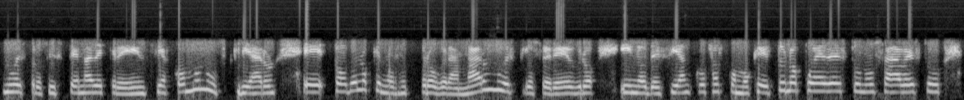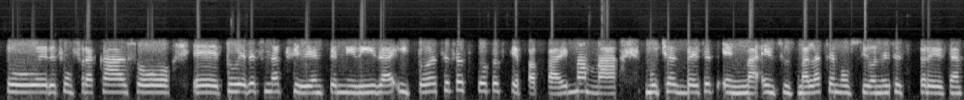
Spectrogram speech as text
nuestro sistema de creencia, cómo nos criaron, eh, todo lo que nos programaron nuestro cerebro y nos decían cosas como que tú no puedes, tú no sabes, tú, tú eres un fracaso, eh, tú eres un accidente en mi vida y todas esas cosas que papá y mamá muchas veces en, en sus malas emociones expresan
